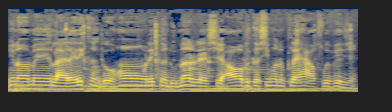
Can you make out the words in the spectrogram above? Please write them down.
You know what I mean? Like they couldn't go home, they couldn't do none of that shit, all because she wanted to play house with Vision.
